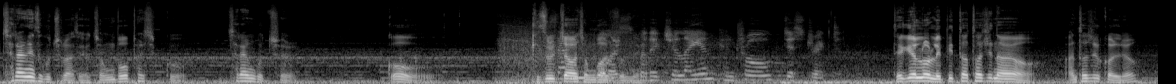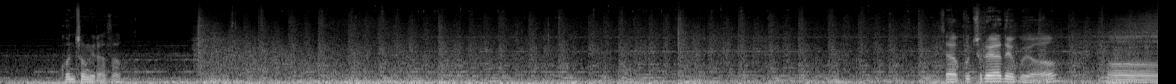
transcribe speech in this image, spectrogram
차량에서 구출하세요. 정보 89. 차량 구출. 고. 기술자와 Setting 정보 아주 course for 좋네. the Chilean controlled district. 대결로 리피터 터지나요? 안 터질걸요? 권총이라서. 자, 구출해야 되고요. 어...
